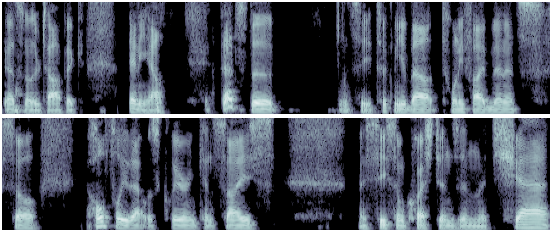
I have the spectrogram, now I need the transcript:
that's another topic. Anyhow, that's the, let's see, it took me about 25 minutes. So hopefully that was clear and concise. I see some questions in the chat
